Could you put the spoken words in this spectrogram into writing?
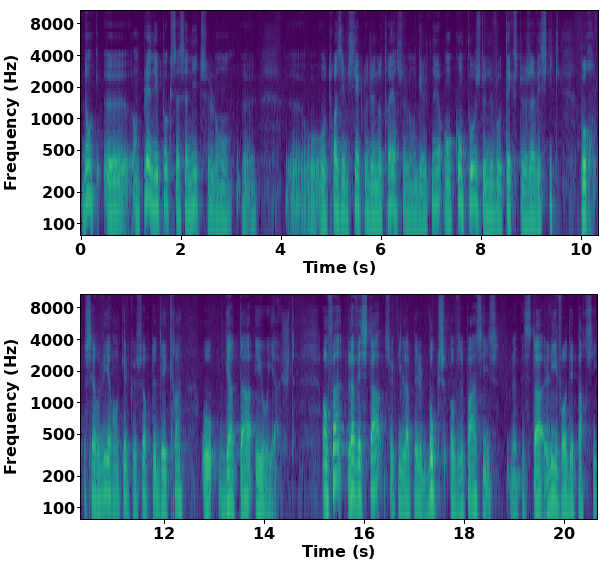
Donc, euh, en pleine époque sassanide, selon, euh, euh, au IIIe siècle de notre ère, selon Geltner, on compose de nouveaux textes avestiques pour servir en quelque sorte d'écrin aux Gathas et aux yachts. Enfin, l'Avesta, ce qu'il appelle Books of the Parsis, l'Avesta, livre des Parsis,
